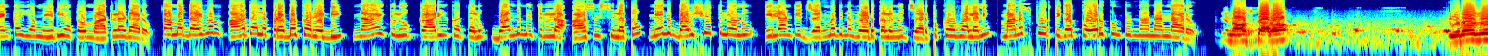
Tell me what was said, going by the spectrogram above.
వెంకయ్య మీడియాతో మాట్లాడారు. తమ దైవం ఆదాల ప్రభాకర్ రెడ్డి నాయకులు కార్యకర్తలు బంధుమిత్రుల ఆశీస్సులతో నేను భవిష్యత్తులోనూ ఇలాంటి జన్మదిన వేడుకలను జరుపుకోవాలని మనస్ఫూర్తిగా కోరుకుంటున్నానన్నారు. నమస్కారం. ఈరోజు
